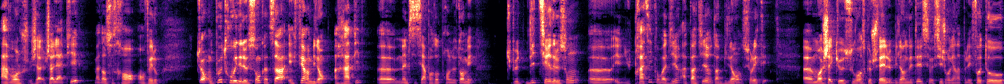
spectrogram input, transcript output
Avant, j'allais à pied, maintenant ce sera en, en, vélo. Tu vois, on peut trouver des leçons comme ça et faire un bilan rapide, même si c'est important de prendre le temps, mais tu peux vite tirer des leçons euh, et du pratique, on va dire, à partir d'un bilan sur l'été. Euh, moi, je sais que souvent, ce que je fais, le bilan de l'été, c'est aussi, je regarde un peu les photos,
